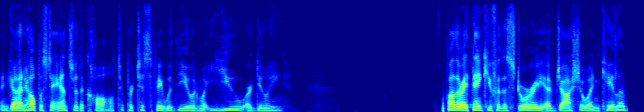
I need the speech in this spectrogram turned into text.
And God, help us to answer the call to participate with you in what you are doing. Father, I thank you for the story of Joshua and Caleb.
